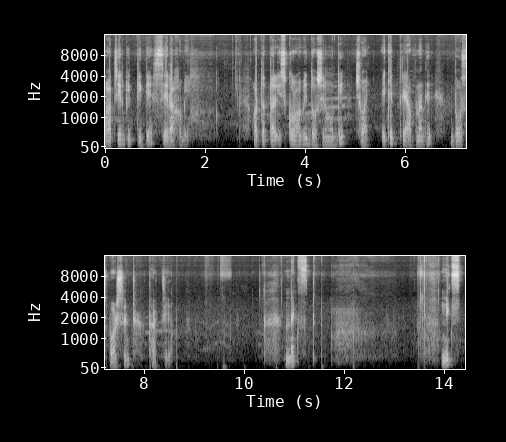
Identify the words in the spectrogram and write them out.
পাঁচের ভিত্তিতে সেরা হবে। অর্থাৎ তার স্কোর হবে দশের মধ্যে ছয়। এক্ষেত্রে আপনাদের দশ পার্সেন্ট থাকছে। নেক্সট নেক্সট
